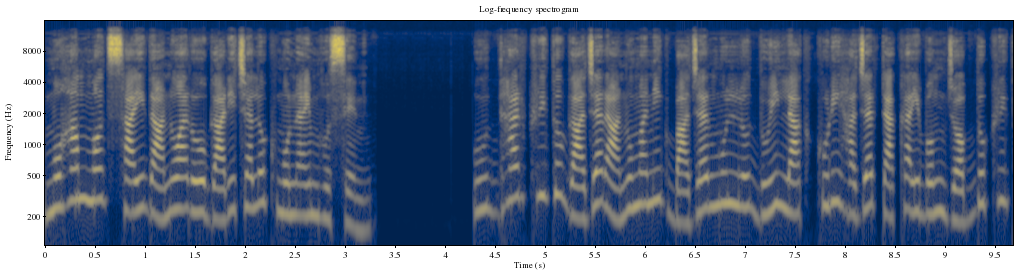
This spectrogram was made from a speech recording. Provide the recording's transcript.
মোহাম্মদ সাইদ আনোয়ার ও গাড়িচালক মোনায়েম হোসেন। উদ্ধারকৃত গাজার আনুমানিক বাজার মূল্য দুই লাখ কুড়ি হাজার টাকা এবং জব্দকৃত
